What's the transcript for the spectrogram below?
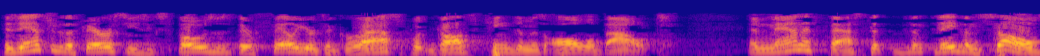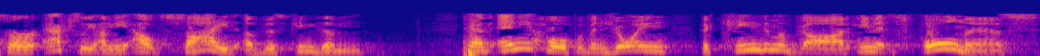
His answer to the Pharisees exposes their failure to grasp what God's kingdom is all about and manifests that they themselves are actually on the outside of this kingdom. To have any hope of enjoying the kingdom of God in its fullness,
